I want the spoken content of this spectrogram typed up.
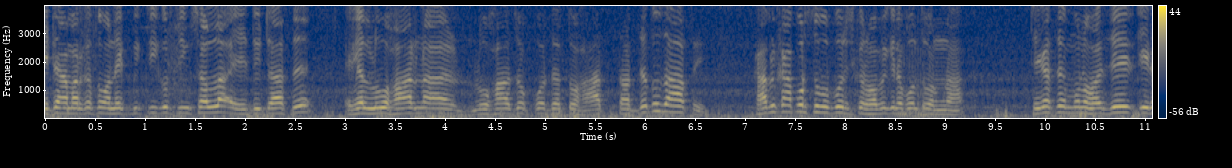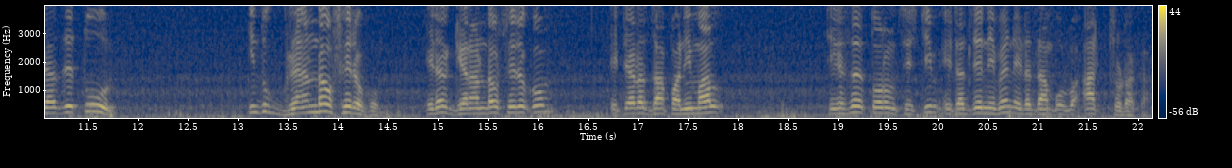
এটা আমার কাছে অনেক বিক্রি করছি, ইনশাল্লাহ, এই দুইটা আছে। এগুলা লোহার না, লোহা যোগ যত হাত, তার যত যা আছে, কাবিল কাপড় চোপড় পরিষ্কার হবে কিনা বলতে পারব না। ঠিক আছে, মনে হয় যে এটা যে তুর, কিন্তু গ্র্যান্ডাও সেরকম। এটার গ্যারান্ডাও সেরকম। এটা একটা জাপানি মাল। ঠিক আছে, তরল সিস্টেম। এটা যে নেবেন, এটার দাম পড়বে আটশো টাকা।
